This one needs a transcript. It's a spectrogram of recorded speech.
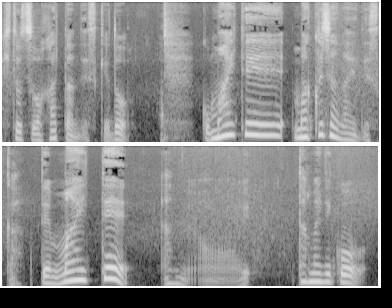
一つ分かったんですけど、こう巻いて、巻くじゃないですか。で、巻いて、あの、たまにこう、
